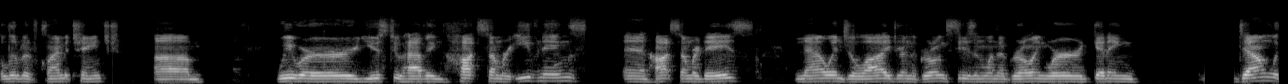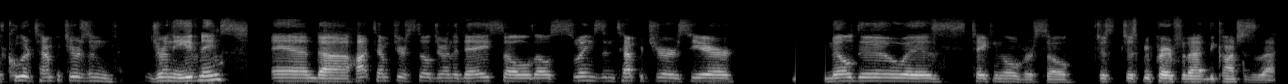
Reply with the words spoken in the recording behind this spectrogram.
a little bit of climate change. Um, we were used to having hot summer evenings and hot summer days. Now in July during the growing season, when they're growing, we're getting down with cooler temperatures and during the evenings and uh, hot temperatures still during the day. So those swings in temperatures here mildew is taking over. So just just be prepared for that and be conscious of that.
